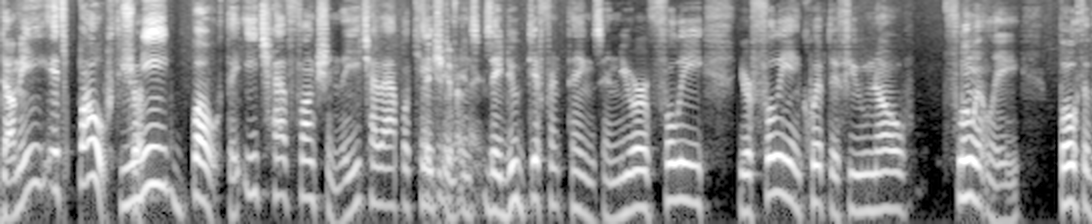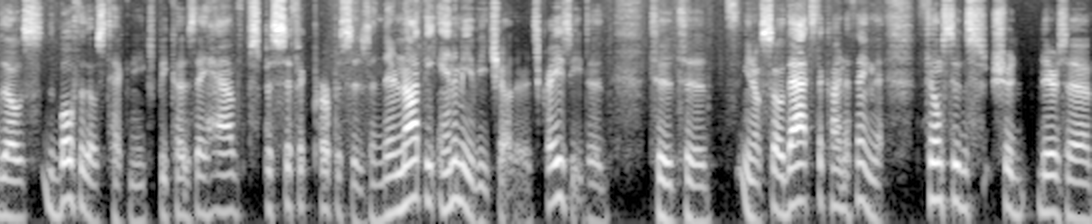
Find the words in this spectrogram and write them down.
Dummy, it's both. You Sure. need both. They each have function. They each have application. different and they do different things, and you're fully you're fully equipped if you know fluently both of those both of those techniques because they have specific purposes and they're not the enemy of each other. It's crazy to to to you know. So that's the kind of thing that film students should. There's a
